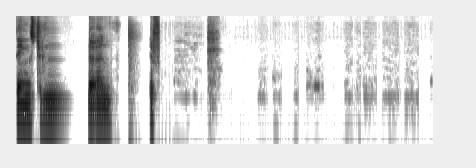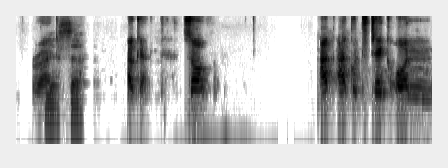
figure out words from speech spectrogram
things to learn. Right. Yes, sir. Okay, so I I could take on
